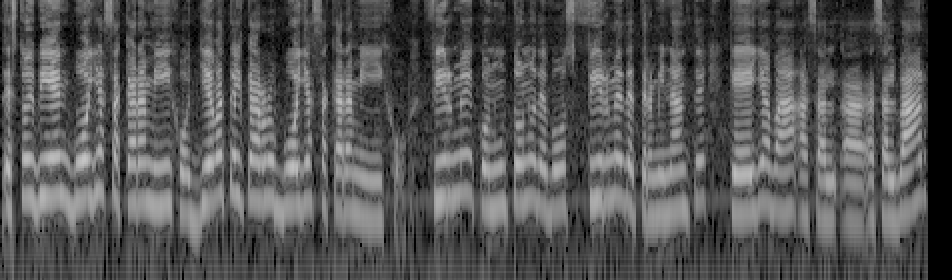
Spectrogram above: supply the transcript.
estoy bien, voy a sacar a mi hijo, llévate el carro, voy a sacar a mi hijo. Firme, con un tono de voz firme, determinante, que ella va a, salvar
